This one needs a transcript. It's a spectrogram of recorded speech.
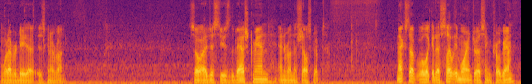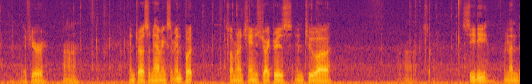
whatever data is going to run. So I just use the bash command and run the shell script. Next up we'll look at a slightly more interesting program if you're uh, interested in having some input. So I'm going to change directories into uh, uh, CD and then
